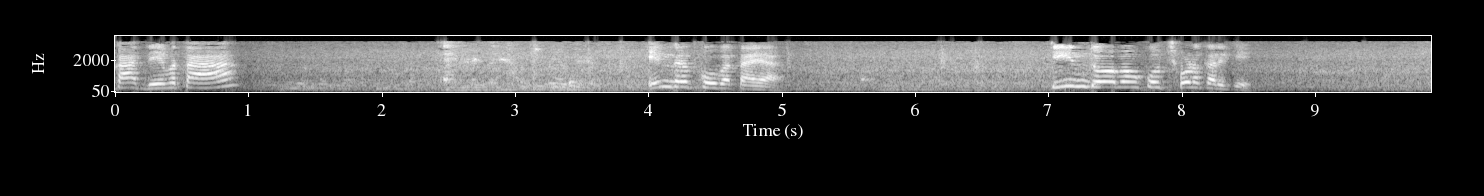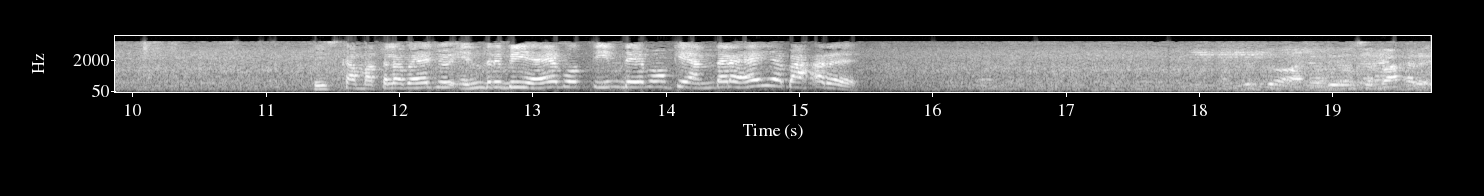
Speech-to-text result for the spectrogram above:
का देवता इंद्र को बताया। तीन देवों को छोड़ करके। इसका मतलब है जो इंद्र भी है वो तीन देवों के अंदर है या बाहर है? तो से बाहर है।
